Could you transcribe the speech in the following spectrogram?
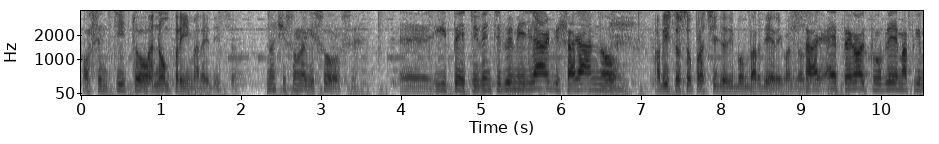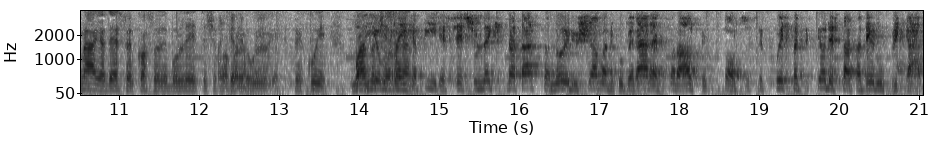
Ho sentito... Ma non prima, lei dice non ci sono le risorse. Eh, ripeto, i 22 miliardi saranno Ha visto il sopracciglio di Bombardieri quando... Sa- eh, però il problema primario adesso è il costo delle bollette, c'è Anche poco da Luisa. fare. Per cui Ma quando io ci vorrei sarà... capire se sull'extra tassa noi riusciamo a recuperare ancora altre risorse, se questa questione è stata derubricata.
